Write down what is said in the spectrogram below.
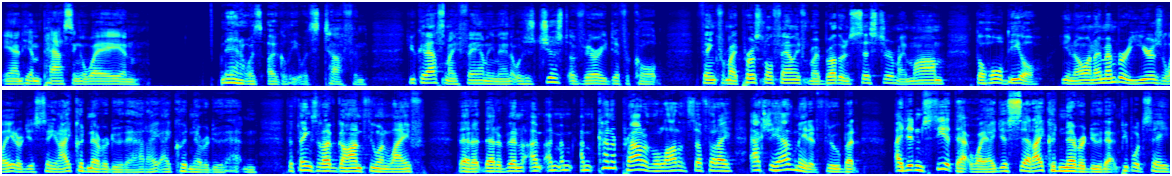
and him passing away and man, it was ugly. It was tough. And you could ask my family, man, it was just a very difficult thing for my personal family, for my brother and sister, my mom, the whole deal. You know, and I remember years later just saying, I could never do that. I, I could never do that. And the things that I've gone through in life that, that have been, I'm, I'm, I'm kind of proud of a lot of the stuff that I actually have made it through, but I didn't see it that way. I just said, I could never do that. And people would say,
